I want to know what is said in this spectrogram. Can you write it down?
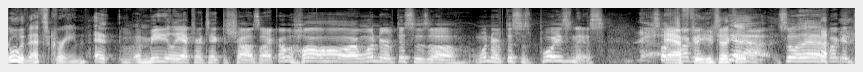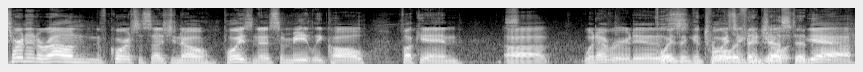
Ooh, that's green. And immediately after I take the shot, I was like, oh, oh, I wonder if this is uh, I wonder if this is poisonous. So After fucking- you took it? yeah, so then I fucking turn it around, and of course it says, you know, poisonous. Immediately call fucking uh, whatever it is, Poison control if ingested. Yeah,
